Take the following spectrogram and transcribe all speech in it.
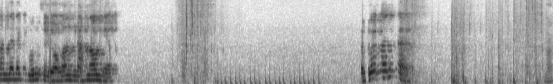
Lan dedek doğru söylüyor. Onların günahını almıyor. Görmedin mi? Lan.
